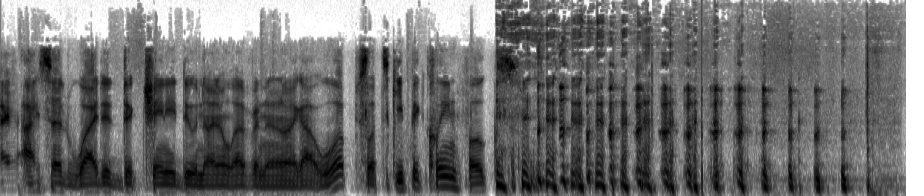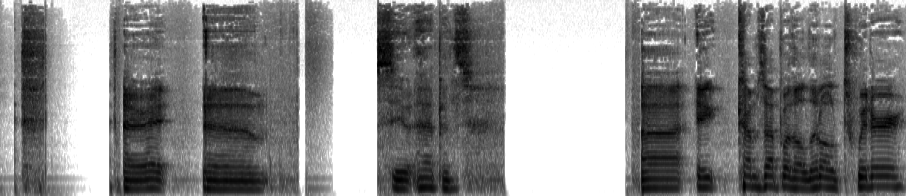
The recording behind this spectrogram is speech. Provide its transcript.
I, I said, why did Dick Cheney do 9-11? And I got, whoops, let's keep it clean, folks. All right. Um see what happens. Uh it comes up with a little Twitter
